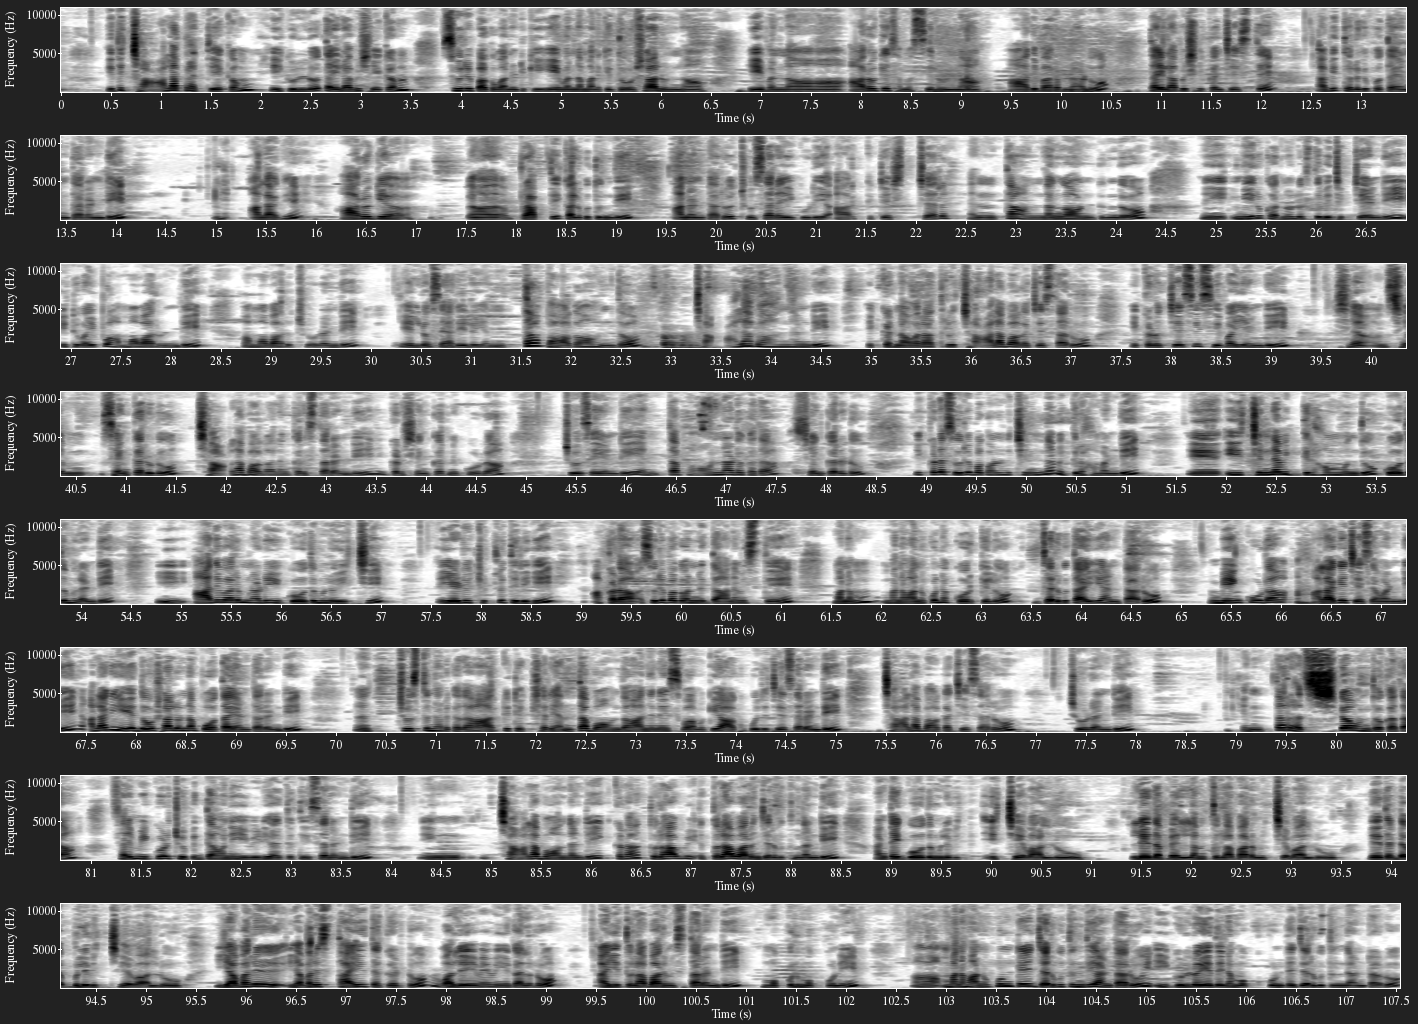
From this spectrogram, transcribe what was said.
ఇది చాలా ప్రత్యేకం ఈ గుళ్ళో తైలాభిషేకం. సూర్య భగవానుడికి ఏమన్నా మనకి దోషాలున్నా ఏమన్నా ఆరోగ్య సమస్యలున్నా ఆదివారం నాడు తైలాభిషేకం చేస్తే అవి తొలగిపోతాయంటారండి. అలాగే ఆరోగ్య ప్రాప్తి కలుగుతుంది అని అంటారు. చూసారా ఈ గుడి ఆర్కిటెక్చర్ ఎంత అందంగా ఉంటుందో. మీరు కర్నూలు వస్తే విజిట్ చేయండి. ఇటువైపు అమ్మవారు ఉండి అమ్మవారు చూడండి. ఎల్లో శారీలు ఎంత బాగా ఉందో. చాలా బాగుందండి. ఇక్కడ నవరాత్రులు చాలా బాగా చేస్తారు. ఇక్కడ వచ్చేసి శివయ్య అండి. శ- శం- శంకరుడు చాలా బాగా అలంకరిస్తారండి. ఇక్కడ శంకర్ని కూడా చూసేయండి. ఎంత బాగున్నాడో కదా శంకరుడు. ఇక్కడ సూర్యభగవానుడి చిన్న విగ్రహం అండి. ఈ- చిన్న విగ్రహం ముందు గోధుమలండి. ఈ ఆదివారం నాడు ఈ గోధుమలు ఇచ్చి ఏడు చుట్లు తిరిగి అక్కడ సూర్యభగవాన్ని దానం ఇస్తే మనం మనం అనుకున్న కోరికలు జరుగుతాయి అంటారు. మేము కూడా అలాగే చేసామండి. అలాగే ఏ దోషాలున్నా పోతాయి అంటారండి. చూస్తున్నారు కదా ఆర్కిటెక్చర్ ఎంత బాగుందో. ఆంజనేయ స్వామికి ఆకుపూజ చేశారండి. చాలా బాగా చేశారు. చూడండి ఎంత రష్గా ఉందో కదా. సరే మీకు కూడా చూపిద్దామని ఈ వీడియో అయితే తీశానండి. చాలా బాగుందండి. ఇక్కడ తులా తులాభారం జరుగుతుందండి. అంటే గోధుమలు వి- ఇచ్చేవాళ్ళు లేదా బెల్లం తులాభారం ఇచ్చేవాళ్ళు లేదా డబ్బులు ఇచ్చేవాళ్ళు ఎవరి ఎవరి స్థాయి తగ్గట్టు వాళ్ళు ఏమేమి ఇవ్వగలరో అవి తులాభారం ఇస్తారండి. మొక్కులు మొక్కుని. మనం అనుకుంటే జరుగుతుంది అంటారు. ఈ గుళ్ళో ఏదైనా మొక్కుకుంటే జరుగుతుంది అంటారు.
